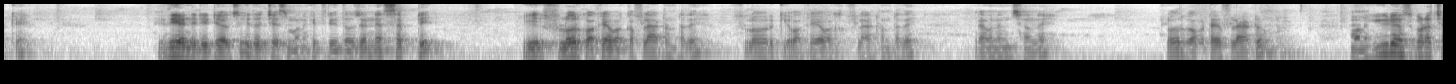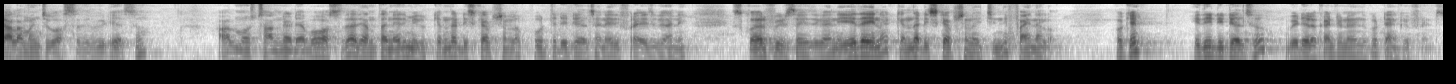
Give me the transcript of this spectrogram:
ఓకే. ఇది అండి డీటెయిల్స్. ఇది వచ్చేసి మనకి త్రీ థౌజండ్ ఎస్ఎఫ్టీ. ఈ ఫ్లోర్కి ఒకే ఒక్క ఫ్లాట్ ఉంటుంది. ఫ్లోర్కి ఒకే ఒక ఫ్లాట్ ఉంటుంది. గమనించండి. ఫ్లోర్కి ఒకటే ఫ్లాటు. మన వీడియోస్ కూడా చాలా మంచిగా వస్తుంది వీడియోస్. ఆల్మోస్ట్ హండ్రెడ్ అబవ్ వస్తుంది. అది ఎంత అనేది మీకు కింద డిస్క్రిప్షన్లో పూర్తి డీటెయిల్స్ అనేది ప్రైజ్ కానీ స్క్వేర్ ఫీట్ సైజ్ కానీ ఏదైనా కింద డిస్క్రిప్షన్లో ఇచ్చింది ఫైనల్. ఓకే? ఇది డీటెయిల్స్ వీడియోలో కంటిన్యూ అయ్యేందుకు థ్యాంక్ యూ ఫ్రెండ్స్.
